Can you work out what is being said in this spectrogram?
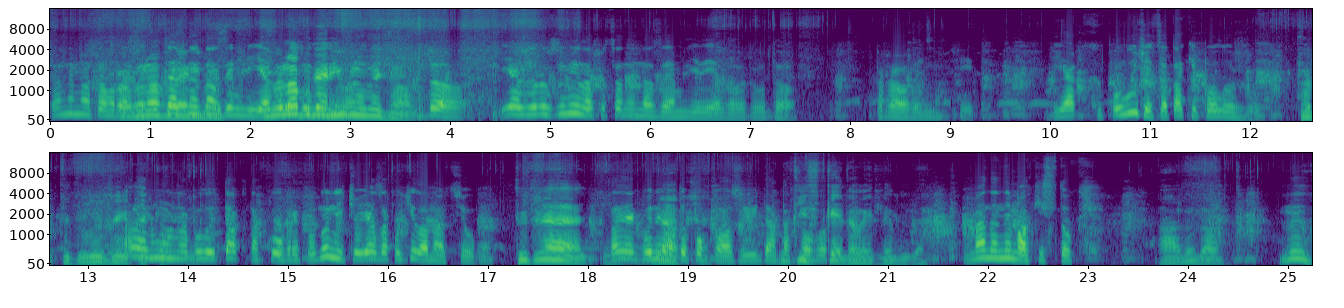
Та нема там вона разу. Це буде ж не на землі, І я вона буде зрозуміла. рівно лежати. Да. Я зрозуміла, що це не на землі я ложу, да. Правильно, дід. Як вийде, так і положу. Та тут лежи. Але ж така можна вже. було і так на коврику. Ну нічого, я захотіла на цьому. Тут легенько. Так як вони ото М'якше. показують, да, У такого. Кістки давить не буде. У мене нема кісток. А, ну да. Ну,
